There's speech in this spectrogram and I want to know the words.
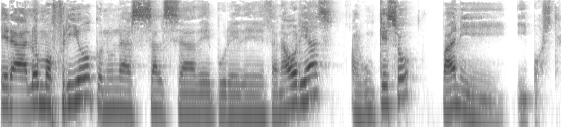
era lomo frío con una salsa de puré de zanahorias, algún queso, pan y, y postre.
